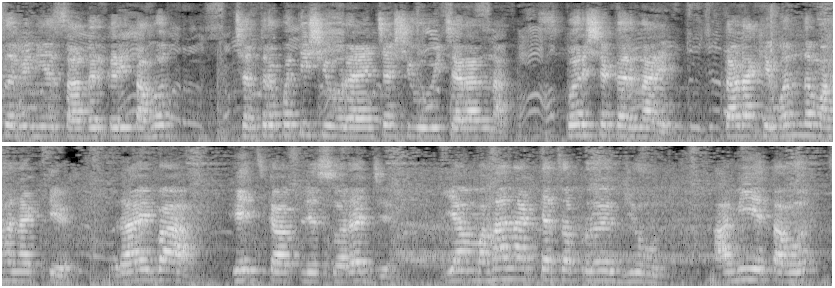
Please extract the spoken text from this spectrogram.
सविनय सादर करीत आहोत छत्रपती शिवरायांच्या शिवविचारांना स्पर्श करणारे तडाखेबंद महानाट्य. रायबा हेच का आपले स्वराज्य? या महानाट्याचा प्रयोग घेऊन आम्ही येत आहोत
